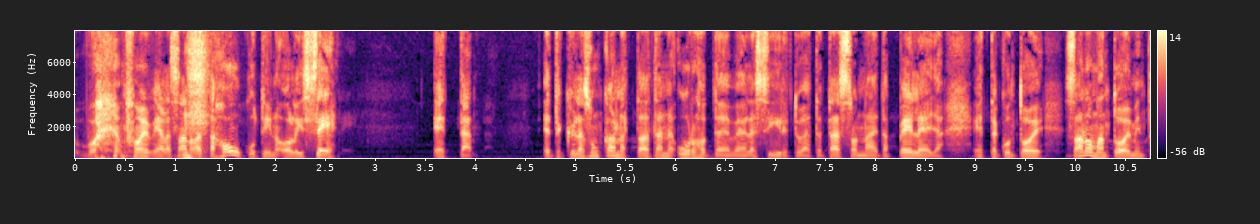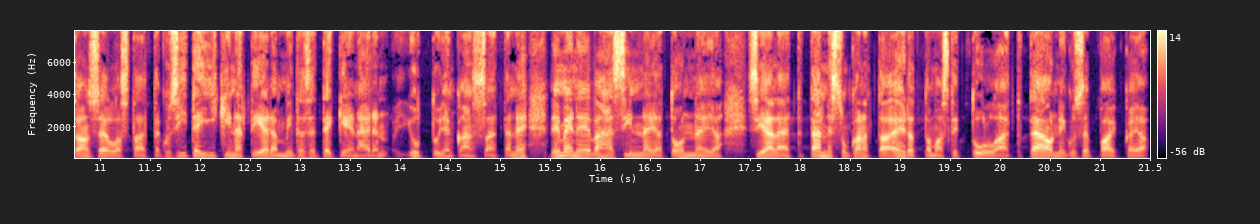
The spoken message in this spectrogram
voin vielä sanoa, että houkutin oli se, että että kyllä sun kannattaa tänne Urho TVlle siirtyä, että tässä on näitä pelejä, että kun toi sanoman toiminta on sellaista, että kun siitä ei ikinä tiedä, mitä se tekee näiden juttujen kanssa, että ne, ne menee vähän sinne ja tonne ja siellä, että tänne sun kannattaa ehdottomasti tulla, että tämä on niinku se paikka. Ja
